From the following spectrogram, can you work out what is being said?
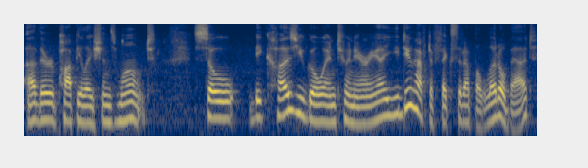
other populations won't. So, because you go into an area, you do have to fix it up a little bit,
